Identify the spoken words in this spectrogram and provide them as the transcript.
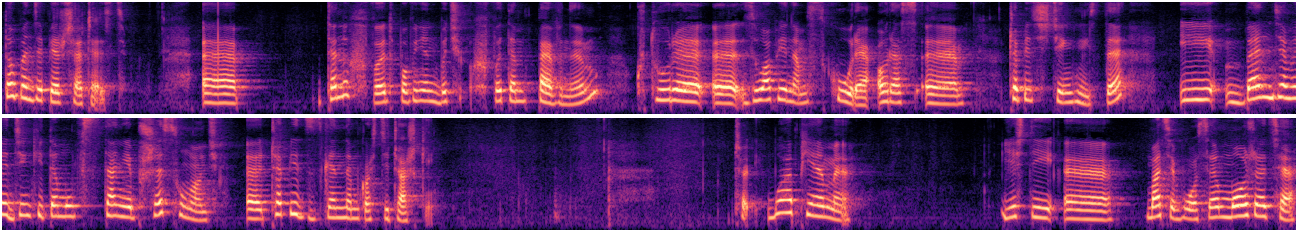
To będzie pierwsza część. E, ten chwyt powinien być chwytem pewnym, który e, złapie nam skórę oraz e, czepiec ścięgnisty i będziemy dzięki temu w stanie przesunąć e, czepiec względem kości czaszki. Czyli łapiemy. Jeśli e, macie włosy, możecie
